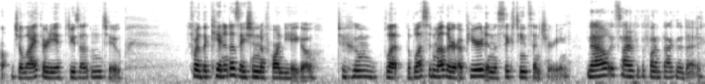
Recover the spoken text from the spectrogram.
on July 30th, 2002, for the canonization of Juan Diego, to whom ble- the Blessed Mother appeared in the 16th century. Now it's time for the fun fact of the day.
